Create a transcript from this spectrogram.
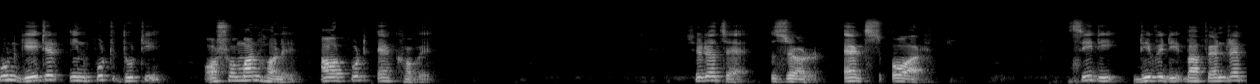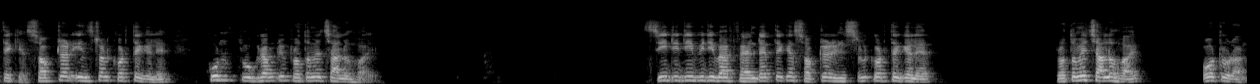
কোন গেটের ইনপুট দুটি অসমান হলে আউটপুট এক হবে। সেটা হচ্ছে জর এক্স ওআর সিডি ডিভিডি বা পেন ড্রাইভ থেকে সফটওয়্যার ইনস্টল করতে গেলে কোন প্রোগ্রামটি প্রথমে চালু হয়? সিডি ডিভিডি বা পেন ড্রাইভ থেকে সফটওয়্যার ইনস্টল করতে গেলে প্রথমে চালু হয় ওটোরান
